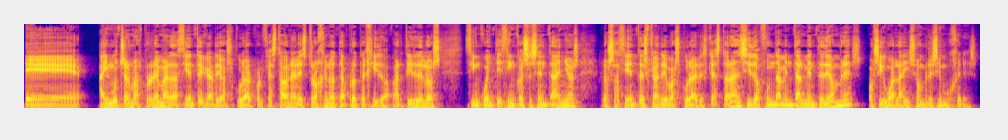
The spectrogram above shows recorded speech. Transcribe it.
Eh, hay muchos más problemas de accidente cardiovascular, porque hasta ahora el estrógeno te ha protegido. A partir de los 55-60 años, los accidentes cardiovasculares que hasta ahora han sido fundamentalmente de hombres, os igualáis, hombres y mujeres.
